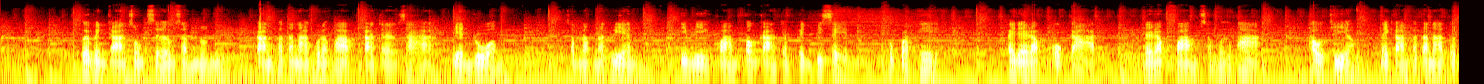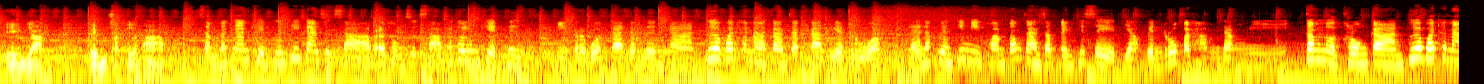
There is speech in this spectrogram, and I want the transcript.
2568 เพื่อเป็นการส่งเสริมสนับสนุนการพัฒนาคุณภาพการจัดการศึกษาเรียนรวมสำหรับนักเรียนที่มีความต้องการจำเป็นพิเศษทุกประเภท ให้ได้รับโอกาส ได้รับความเสมอภาค เท่าเทียมในการพัฒนาตนเองอย่างเต็มศักยภาพ สำนักงานเขตพื้นที่การศึกษา ประถมศึกษาพัทลุงเขตหนึ่งมีกระบวนการดำเนินงาน เพื่อพัฒนาการจัดการเรียนรวม และนักเรียนที่มีความต้องการจำเป็นพิเศษอย่างเป็นรูปธรรมดังนี้กำหนดโครงการเพื่อพัฒนา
